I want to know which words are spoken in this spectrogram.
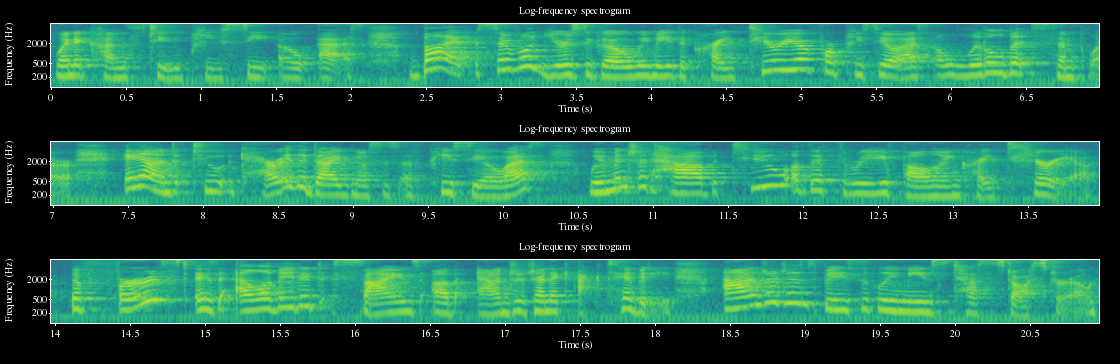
when it comes to PCOS. But several years ago, we made the criteria for PCOS a little bit simpler. And to carry the diagnosis of PCOS, women should have two of the three following criteria. The first is elevated signs of androgenic activity. Androgens basically means testosterone.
